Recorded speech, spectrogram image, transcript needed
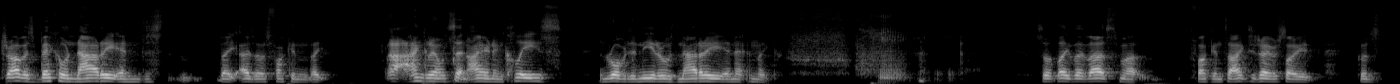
Travis Bickle narrating just like as I was fucking like ah, angry. I was sitting ironing clays and Robert De Niro's narrating it and like so like, like that's my fucking taxi driver story. Because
